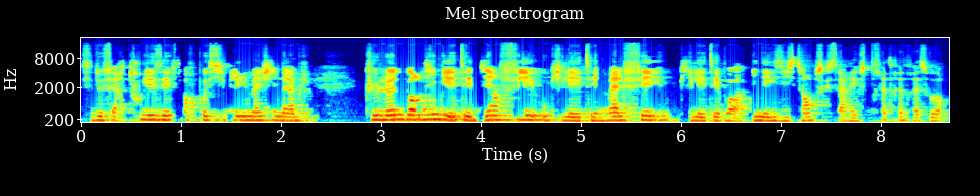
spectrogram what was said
c'est de faire tous les efforts possibles et imaginables. Que l'onboarding ait été bien fait ou qu'il ait été mal fait ou qu'il ait été voire inexistant, parce que ça arrive très très très souvent,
